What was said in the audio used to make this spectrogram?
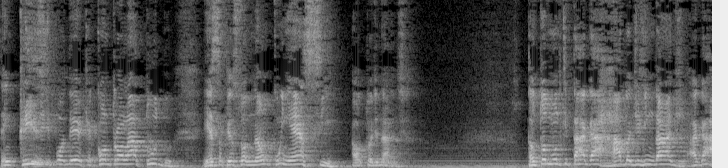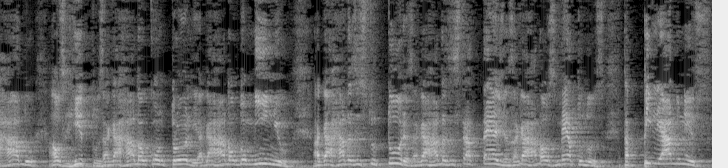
tem crise de poder, quer controlar tudo. Essa pessoa não conhece a autoridade. Então, todo mundo que está agarrado à divindade, agarrado aos ritos, agarrado ao controle, agarrado ao domínio, agarrado às estruturas, agarrado às estratégias, agarrado aos métodos, está pilhado nisso.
